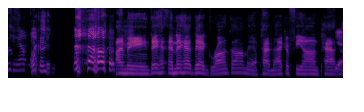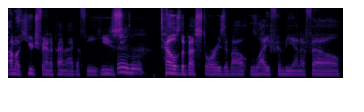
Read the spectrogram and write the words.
okay I'll watch Okay. it I mean, they and they had they had Gronk on, they had Pat McAfee on. Pat, I'm a huge fan of Pat McAfee. He's Mhm. tells the best stories about life in the NFL.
